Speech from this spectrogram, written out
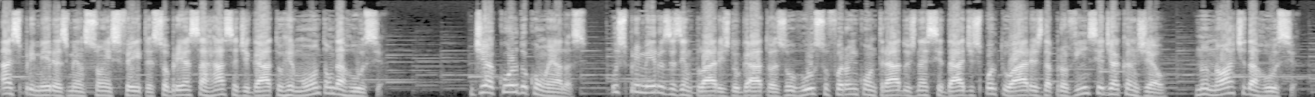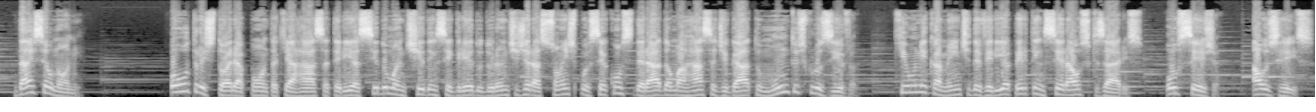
As primeiras menções feitas sobre essa raça de gato remontam da Rússia. De acordo com elas, os primeiros exemplares do gato azul russo foram encontrados nas cidades portuárias da província de Arcangel, no norte da Rússia. Dai seu nome. Outra história aponta que a raça teria sido mantida em segredo durante gerações por ser considerada uma raça de gato muito exclusiva, que unicamente deveria pertencer aos czares, ou seja, aos reis.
